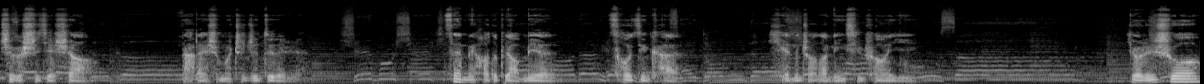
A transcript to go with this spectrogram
这个世界上哪来什么真正对的人？再美好的表面，凑近看也能找到零星双疑。有人说，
